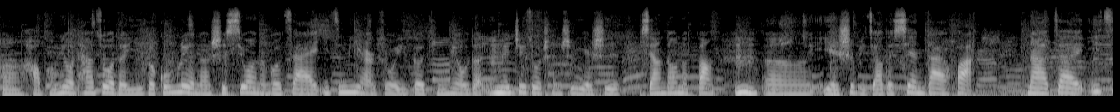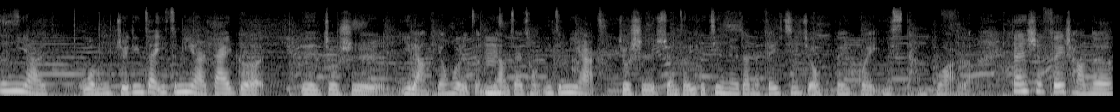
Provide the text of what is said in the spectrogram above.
嗯，好朋友他做的一个攻略呢，是希望能够在伊兹密尔做一个停留的，因为嗯这座城市也是相当的棒。嗯嗯，也是比较的现代化。那在伊兹密尔，我们决定在伊兹密尔待个，呃，就是一两天或者怎么样，嗯再从伊兹密尔就是选择一个境内段的飞机就飞回伊斯坦布尔了。但是非常的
